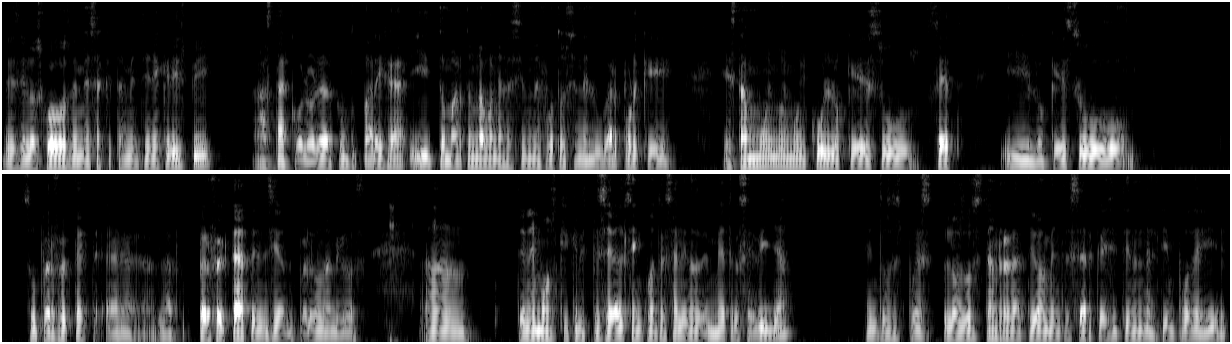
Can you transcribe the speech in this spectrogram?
Desde los juegos de mesa que también tiene Crispy, hasta colorear con tu pareja y tomarte una buena sesión de fotos en el lugar, porque Está muy, muy, muy cool lo que es su set y lo que es su, su perfecta, eh, la perfecta atención, perdón amigos. Tenemos que Crispy Cereal se encuentra saliendo de Metro Sevilla. Entonces, pues los dos están relativamente cerca y si tienen el tiempo de ir,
